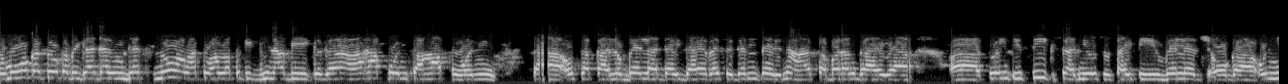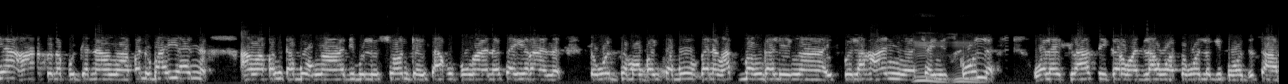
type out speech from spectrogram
Sumuho ka to kabigadang that's no ang ato ang pagighinabi kaga hapon sa hapon sa usa ka Lobela Dayday residente ha sa barangay ah, ah, 26 sa New Society Village o ga unya ato na pud kanang uh, panubayan ang uh, panghitabo nga demolusyon kay sa ako po nga nasairan tungod sa mga pangsabo kanang atbang galing uh, eskwelahan Mm, Chinese mm. school walay klase karong adlaw tungod lagi po sa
